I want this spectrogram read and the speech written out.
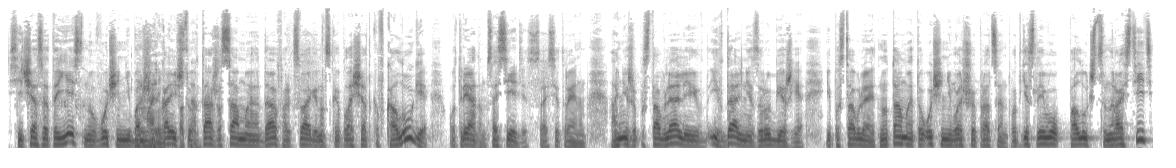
Сейчас это есть, но в очень небольших Маленький количествах. Пока. Та же самая да, фольксвагеновская площадка в Калуге, вот рядом соседи с Ситрейном, они же поставляли и в дальние зарубежья, и поставляют, но там это очень небольшой процент. Вот если его получится нарастить,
